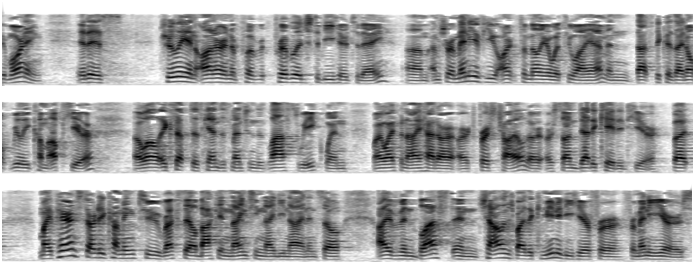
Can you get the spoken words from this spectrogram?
Good morning. It is truly an honor and a privilege to be here today. Um, I'm sure many of you aren't familiar with who I am, and that's because I don't really come up here. Uh, well, except as Candace mentioned last week when my wife and I had our, our first child, our, our son dedicated here. But my parents started coming to Rexdale back in 1999, and so I've been blessed and challenged by the community here for, for many years.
